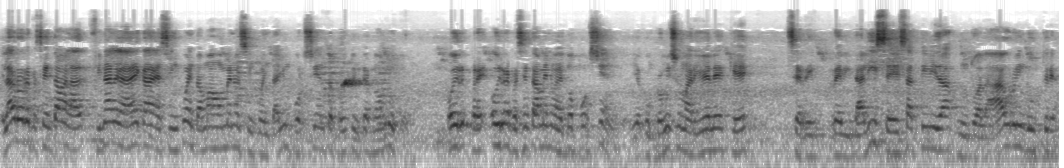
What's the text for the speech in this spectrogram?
El agro representaba en la final de la década de 50 más o menos el 51% del Producto Interno Bruto. Hoy, hoy representa menos del 2%. Y el compromiso de Maribel es que se re- revitalice esa actividad junto a la agroindustria,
